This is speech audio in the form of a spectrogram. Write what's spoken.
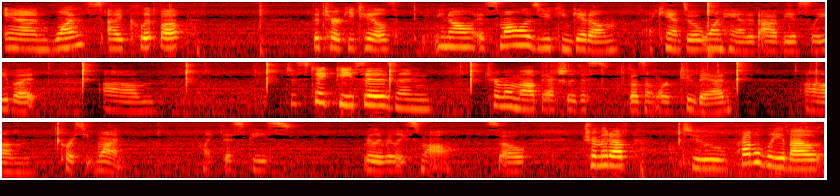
And once I clip up the turkey tails, you know, as small as you can get them, I can't do it one-handed obviously, but um, just take pieces and trim them up. Actually, this doesn't work too bad. Um, of course, you want like this piece really, really small. So trim it up to probably about,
